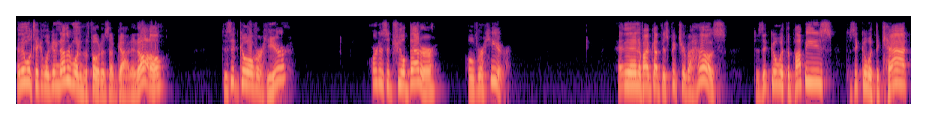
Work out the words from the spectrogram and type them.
And then we'll take a look at another one of the photos I've got. And uh-oh, does it go over here? Or does it feel better over here? And then if I've got this picture of a house, does it go with the puppies? Does it go with the cat?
